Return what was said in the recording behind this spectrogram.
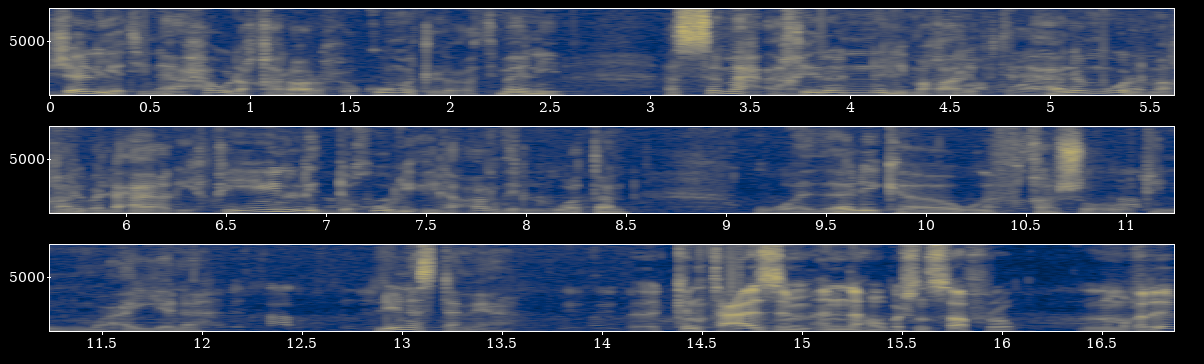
جاليتنا حول قرار حكومة العثماني السماح أخيرا لمغاربة العالم والمغاربة العالقين للدخول إلى أرض الوطن وذلك وفق شروط معينة. لنستمع. كنت عازم أنه باش نسافروا للمغرب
